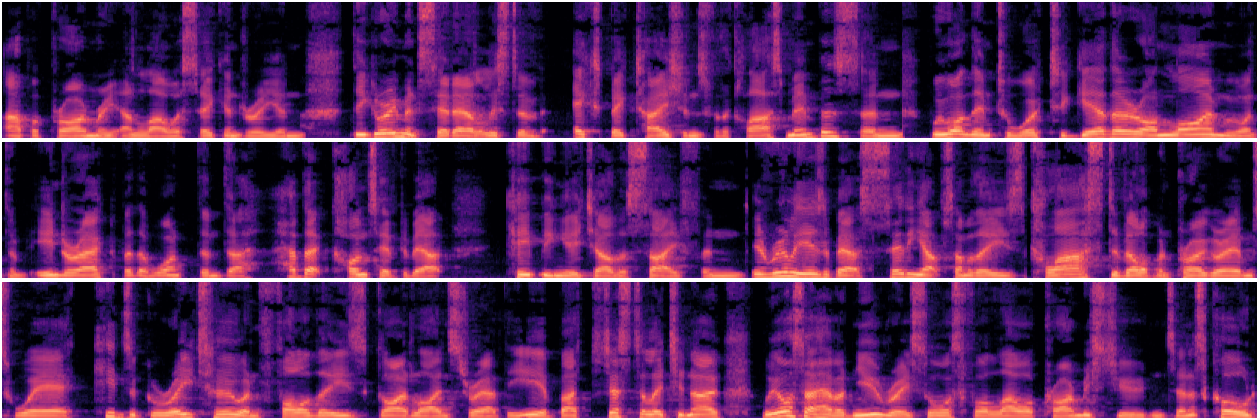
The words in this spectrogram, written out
upper primary, and lower secondary. And the agreement set out a list of expectations for the class members, and we want them to work together online. We want them to interact, but they want them to have that concept about keeping each other safe. And it really is about setting up some of these class development programs where kids agree to and follow these guidelines throughout the year. But just to let you know, we also have a new resource for lower primary students, and it's called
